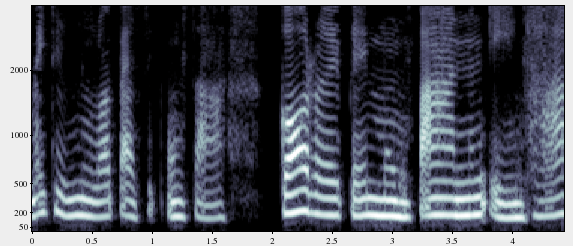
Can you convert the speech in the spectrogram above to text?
ไม่ถึง 180 องศา ก็เลยเป็นมุมป้านนั่นเองค่ะ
